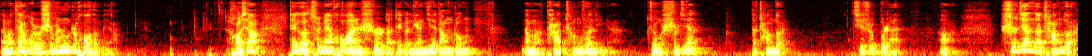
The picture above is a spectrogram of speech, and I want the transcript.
那么再或者十分钟之后怎么样？好像这个催眠后暗示的这个连接当中，那么它的成分里面只有时间的长短，其实不然啊。时间的长短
